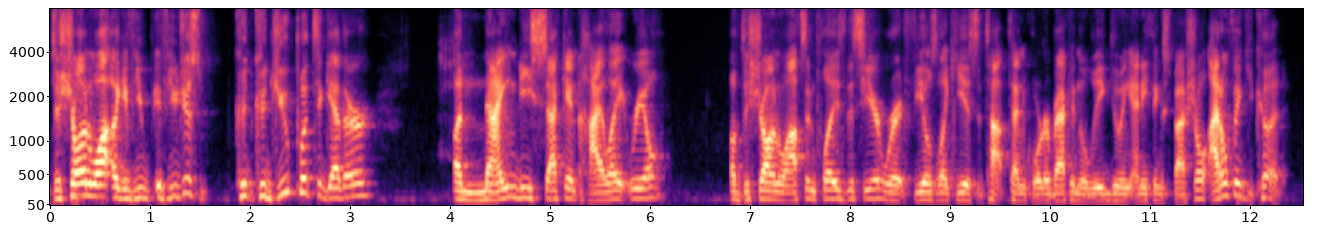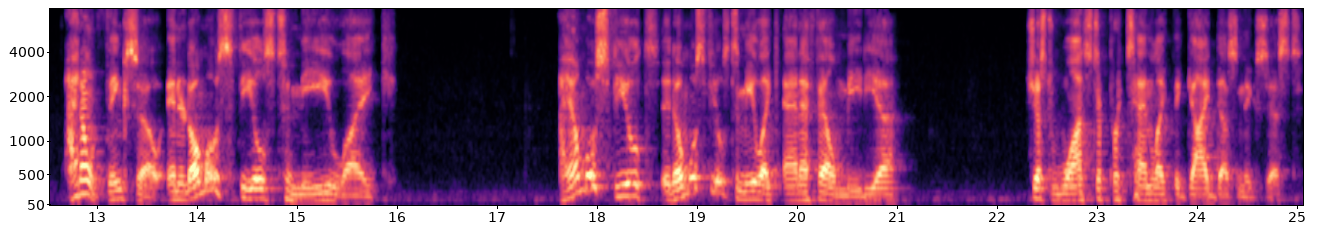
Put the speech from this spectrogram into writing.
Deshaun Watt, like if you if you just could could you put together a 90 second highlight reel of Deshaun Watson plays this year where it feels like he is the top 10 quarterback in the league doing anything special? I don't think you could. I don't think so. And it almost feels to me like I almost feel it almost feels to me like NFL media just wants to pretend like the guy doesn't exist.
